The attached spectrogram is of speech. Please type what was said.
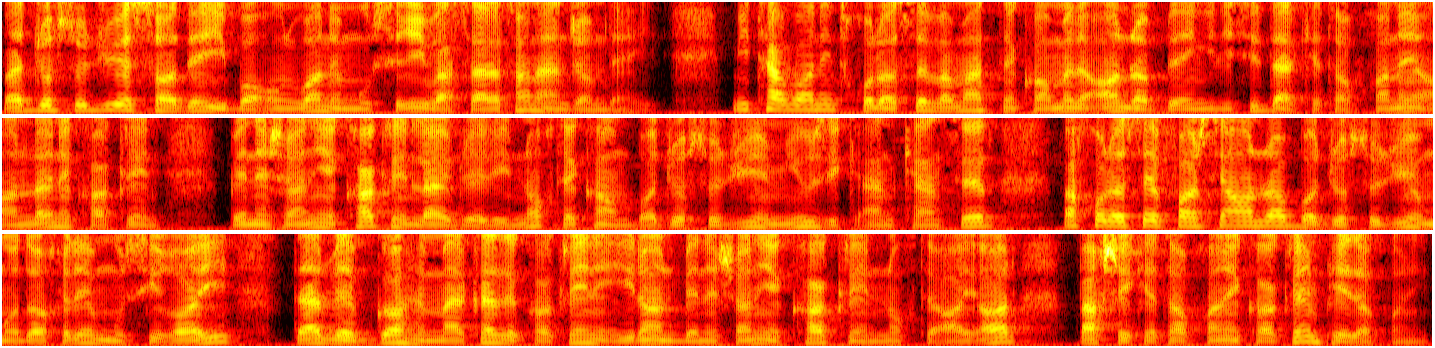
و جستجوی ساده ای با عنوان موسیقی و سرطان انجام دهید. می توانید خلاصه و متن کامل آن را به انگلیسی در کتابخانه آنلاین کاکرین به نشانی Cochrane Library نقطه com با جستجوی music and cancer و خلاصه فارسی آن را با جستجوی مداخله موسیقایی در وبگاه مرکز کاکرین ایران به نشانی کاکرین آی آر بخش کتابخانه کاکرین پیدا کنید.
